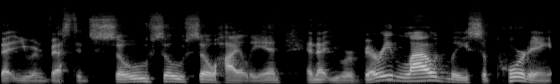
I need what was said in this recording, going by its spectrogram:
that you invested so, so, so highly in, and that you were very loudly supporting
